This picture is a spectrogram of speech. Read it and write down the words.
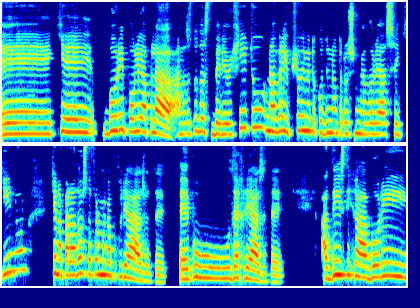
ε, και μπορεί πολύ απλά, αναζητώντας την περιοχή του, να βρει ποιο είναι το κοντινότερο σημείο δωρεάς σε εκείνον και να παραδώσει τα φάρμακα που χρειάζεται, ε, που δεν χρειάζεται. Αντίστοιχα, μπορεί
